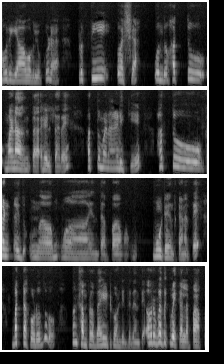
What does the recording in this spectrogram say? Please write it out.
ಅವ್ರಿಗೆ ಯಾವಾಗಲೂ ಕೂಡ ಪ್ರತಿ ವರ್ಷ ಒಂದು ಹತ್ತು ಮಣ ಅಂತ ಹೇಳ್ತಾರೆ. ಹತ್ತು ಮಣ ಅಡಿಕೆ, ಹತ್ತು ಕಣ್, ಇದು ಎಂತಪ್ಪ, ಮೂಟೆ ಅಂತ ಕಾಣುತ್ತೆ. ಭತ್ತ ಕೊಡೋದು ಒಂದು ಸಂಪ್ರದಾಯ ಇಟ್ಕೊಂಡಿದ್ದರಂತೆ. ಅವರು ಬದುಕಬೇಕಲ್ಲ ಪಾಪ.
